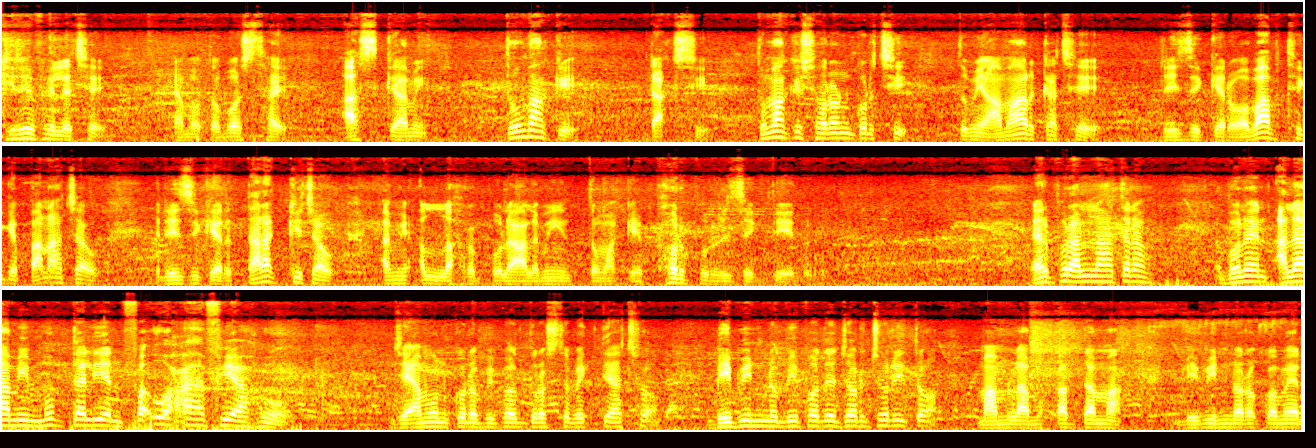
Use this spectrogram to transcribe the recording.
ঘিরে ফেলেছে এমত অবস্থায়। আজকে আমি তোমাকে ডাকছি, তোমাকে স্মরণ করছি, তুমি আমার কাছে রিজিকের অভাব থেকে পানা চাও, রিজিকের তারাক্কি চাও, আমি আল্লাহ রব্বুল আলমিন তোমাকে ভরপুর রিজিক দিয়ে দেবো। এরপর আল্লাহ তারা বলেন, আলা আমি মুবতালিয়ান ফাউ আফিয়াহু যে এমন কোনো বিপদগ্রস্ত ব্যক্তি আছো, বিভিন্ন বিপদে জর্জরিত, মামলা মোকদ্দমা, বিভিন্ন রকমের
